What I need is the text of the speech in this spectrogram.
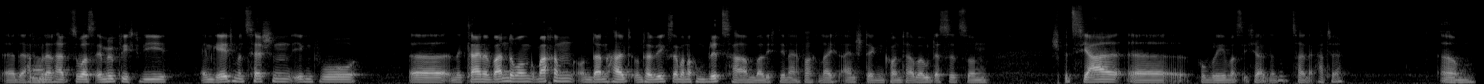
Äh, da hat ja. mir dann halt sowas ermöglicht wie Engagement Session irgendwo äh, eine kleine Wanderung machen und dann halt unterwegs aber noch einen Blitz haben, weil ich den einfach leicht einstecken konnte. Aber gut, das ist jetzt so ein Spezialproblem, äh, was ich halt eine Zeit lang hatte. Ähm,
